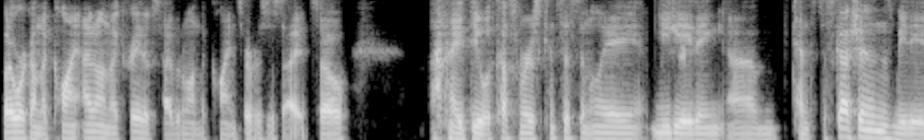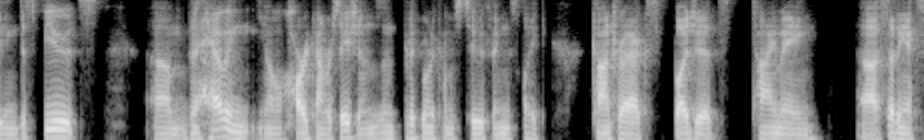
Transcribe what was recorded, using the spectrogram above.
But I work on the client. I'm on the creative side, but I'm on the client services side. So I deal with customers consistently, mediating sure. um, tense discussions, mediating disputes, um, having you know hard conversations, and particularly when it comes to things like contracts, budgets, timing, uh, setting ex-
